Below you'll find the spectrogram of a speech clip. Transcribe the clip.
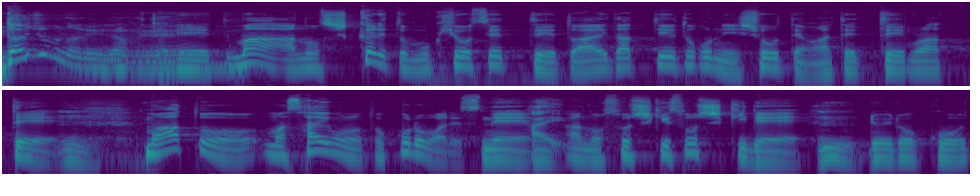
大丈夫なのになくて、えーまあ、あのしっかりと目標設定と間っていうところに焦点を当ててもらって、うん、まあ、あと、まあ、最後のところはですね、はい、あの組織組織でいろいろこ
